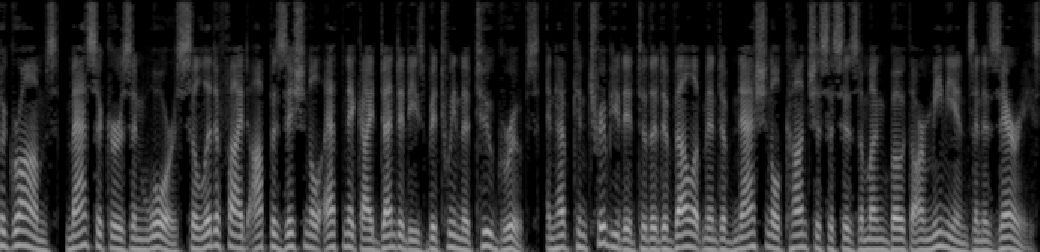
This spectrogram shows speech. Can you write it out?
Pogroms, massacres and wars solidified oppositional ethnic identities between the two groups, and have contributed to the development of national consciousnesses among both Armenians and Azeris.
